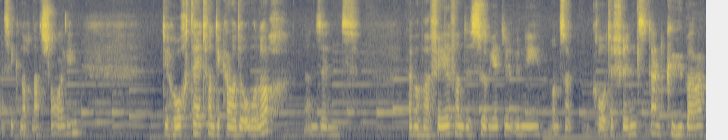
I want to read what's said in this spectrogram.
als ik nog naar school ging. De hoogtijd van de Koude Oorlog. Dan zijn hebben we veel van de Sovjet-Unie, onze grote vriend, dan Cuba,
